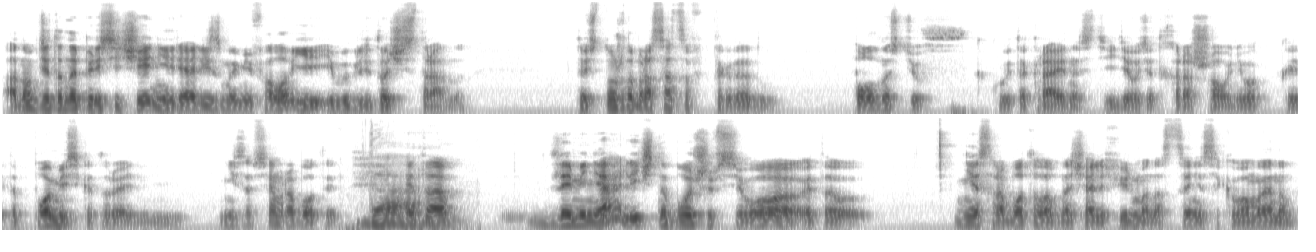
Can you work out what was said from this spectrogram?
оно где-то на пересечении реализма и мифологии и выглядит очень странно. То есть нужно бросаться тогда ну, полностью в какую-то крайность и делать это хорошо. У него какая-то помесь, которая не совсем работает. Да. Это для меня лично больше всего это не сработало в начале фильма на сцене с Акваменом.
